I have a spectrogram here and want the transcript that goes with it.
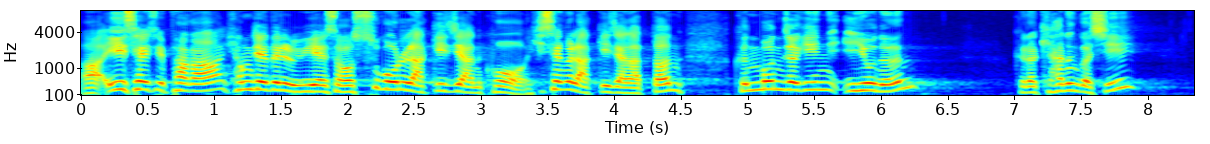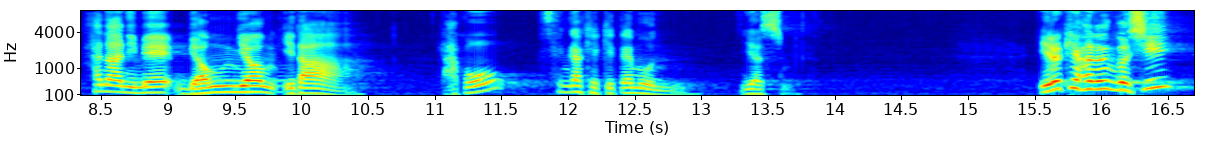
어, 이세 지파가 형제들을 위해서 수고를 아끼지 않고 희생을 아끼지 않았던 근본적인 이유는 그렇게 하는 것이 하나님의 명령이다라고 생각했기 때문이었습니다. 이렇게 하는 것이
